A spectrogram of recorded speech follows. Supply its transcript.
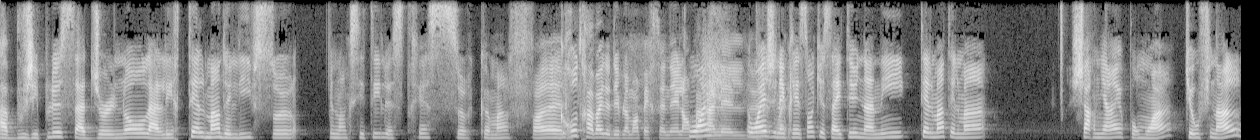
à bouger plus, à journal, à lire tellement de livres sur l'anxiété, le stress, sur comment faire. Gros travail de développement personnel en Ouais. parallèle. de- Ouais, j'ai l'impression que ça a été une année tellement, tellement charnière pour moi qu'au final,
